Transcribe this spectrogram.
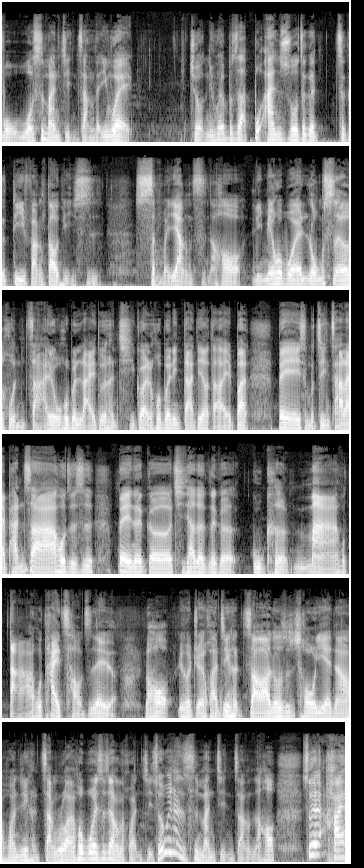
我我是蛮紧张的，因为就你会不知道不安说这个这个地方到底是。什么样子？然后里面会不会龙蛇混杂？又会不会来一堆很奇怪的？会不会你打电脑打到一半被什么警察来盘查？或者是被那个其他的那个顾客骂或打或太吵之类的？然后你会觉得环境很糟啊，都是抽烟啊，环境很脏乱，会不会是这样的环境？所以我一开始是蛮紧张。然后所以还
